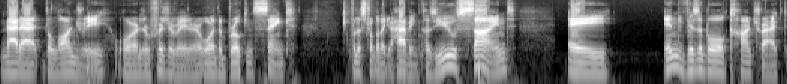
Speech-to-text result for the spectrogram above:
mad at the laundry or the refrigerator or the broken sink for the struggle that you're having because you signed a invisible contract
